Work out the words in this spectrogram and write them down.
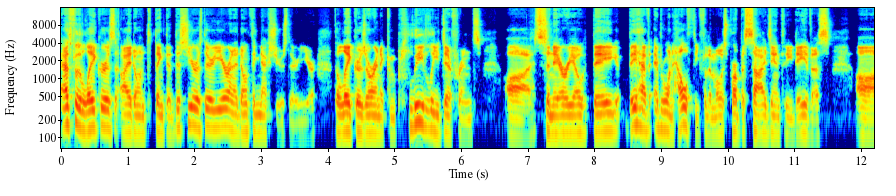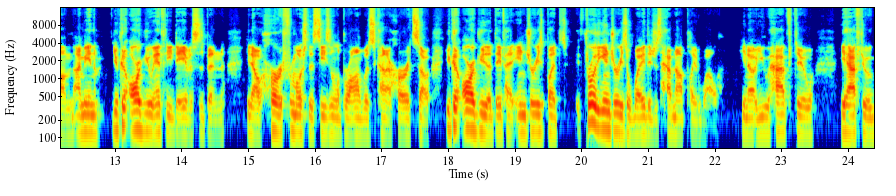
as for the Lakers, I don't think that this year is their year, and I don't think next year is their year. The Lakers are in a completely different uh, scenario. They they have everyone healthy for the most part, besides Anthony Davis. Um, I mean, you can argue Anthony Davis has been, you know, hurt for most of the season. LeBron was kind of hurt, so you can argue that they've had injuries, but throw the injuries away, they just have not played well. You know, you have to you have to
